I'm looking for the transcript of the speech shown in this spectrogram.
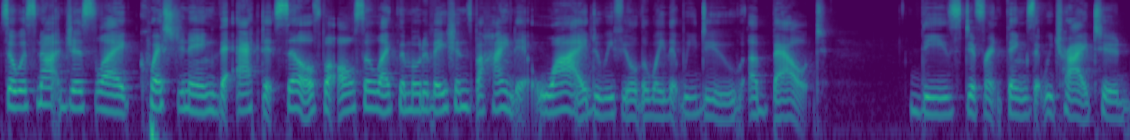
So it's not just like questioning the act itself but also like the motivations behind it. Why do we feel the way that we do about these different things that we try to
